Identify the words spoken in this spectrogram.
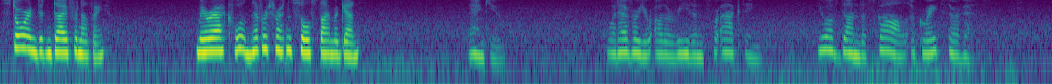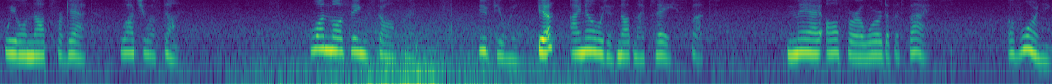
Storn didn't die for nothing. Mirak will never threaten Solstheim again. Thank you. Whatever your other reasons for acting, you have done the Skaal a great service. We will not forget what you have done. One more thing, Skaal friend, if you will. Yeah? I know it is not my place, but may I offer a word of advice, of warning?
